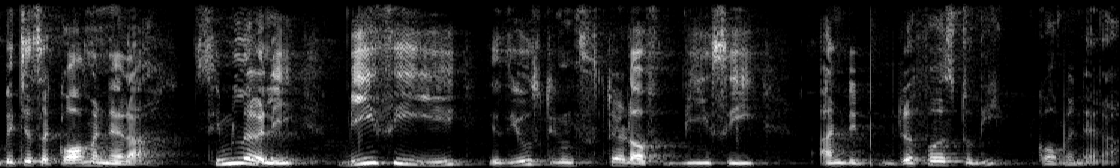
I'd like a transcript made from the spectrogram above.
which is a common era. Similarly, BCE is used instead of BC and it refers to the common era.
